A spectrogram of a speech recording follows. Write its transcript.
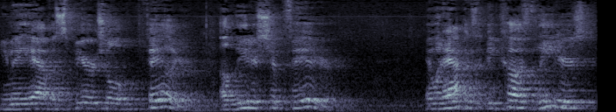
you may have a spiritual failure, a leadership failure. And what happens is because leaders,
